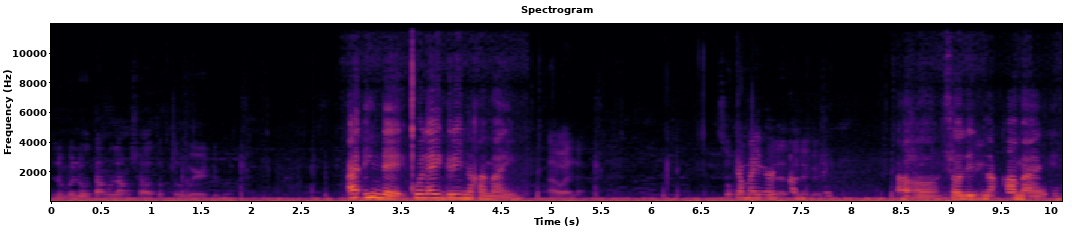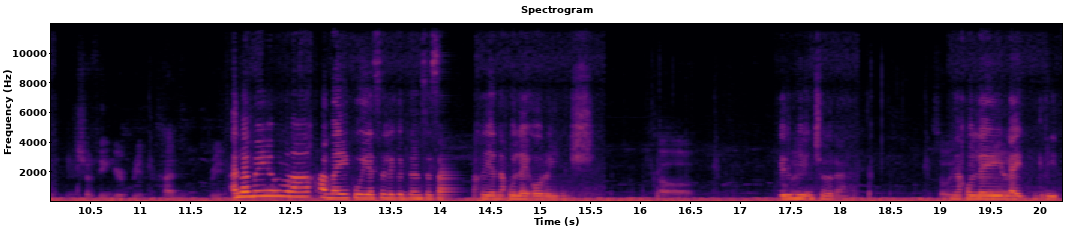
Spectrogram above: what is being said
Lumulutang lang siya out of nowhere, di ba? Ah, hindi. Kulay green na kamay. Ah, wala. So, Kamay or pala talaga siya. something. Oo, solid na kamay. Hindi siya fingerprint, handprint. Alam mo yung mga kamay, kuya, sa likod ng sasakyan na kulay orange. Oo. Yun Okay. yung itsura. So, Na kulay light green.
